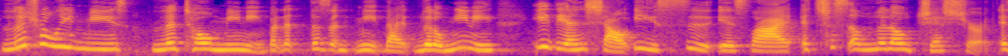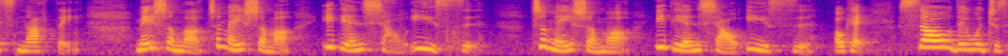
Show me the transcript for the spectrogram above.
literally means little meaning, but it doesn't mean that little meaning 一点小意思 is like it's just a little gesture. It's nothing. 没什么，这没什么，一点小意思。这没什么，一点小意思。Okay, so they would just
